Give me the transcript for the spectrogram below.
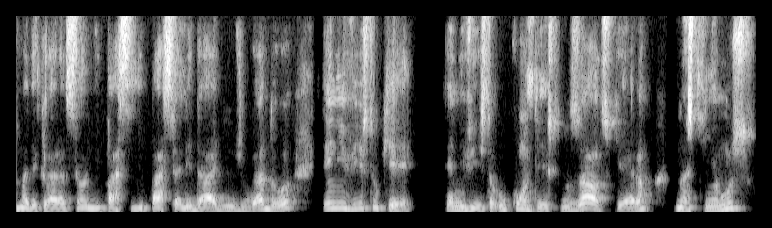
uma declaração de parcialidade do julgador, tendo em vista o quê? Tendo em vista o contexto dos autos, que eram, nós tínhamos,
